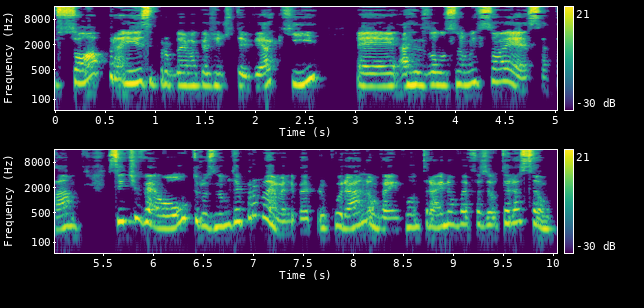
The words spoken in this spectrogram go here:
só para esse problema que a gente teve aqui, é, a resolução é só essa, tá? Se tiver outros, não tem problema, ele vai procurar, não vai encontrar e não vai fazer alteração.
